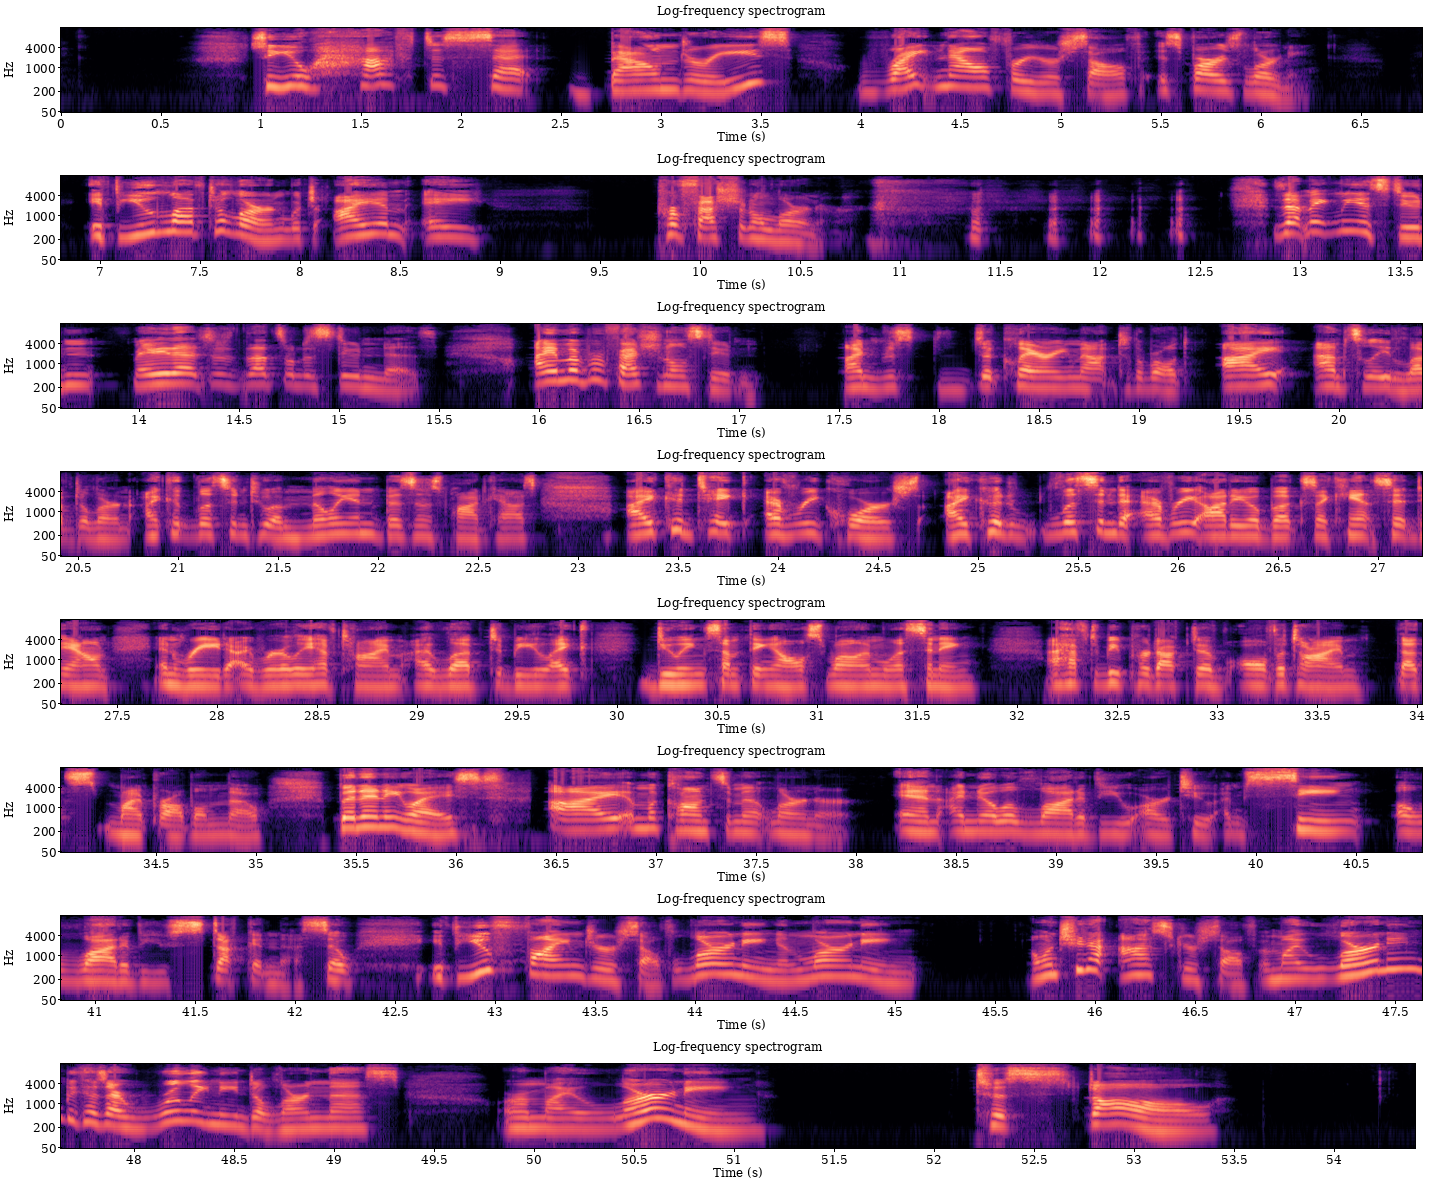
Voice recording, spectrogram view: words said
So you have to set boundaries right now for yourself as far as learning if you love to learn, which I am a professional learner. Does that make me a student? Maybe that's just, that's what a student is. I am a professional student. I'm just declaring that to the world. I absolutely love to learn. I could listen to a million business podcasts. I could take every course. I could listen to every audiobooks. I can't sit down and read. I rarely have time. I love to be like doing something else while I'm listening. I have to be productive all the time. That's my problem though. But anyways, I am a consummate learner. And I know a lot of you are too. I'm seeing a lot of you stuck in this. So if you find yourself learning and learning I want you to ask yourself Am I learning because I really need to learn this? Or am I learning to stall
